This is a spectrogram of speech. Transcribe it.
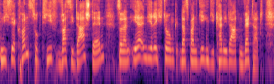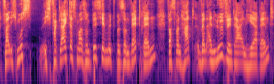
nicht sehr konstruktiv, was sie darstellen, sondern eher in die Richtung, dass man gegen die Kandidaten wettert. Weil ich muss, ich vergleiche das mal so ein bisschen mit so einem Wettrennen, was man hat, wenn ein Löwe hinter einen herrennt.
